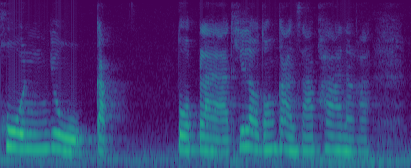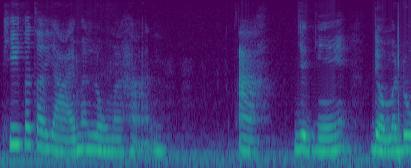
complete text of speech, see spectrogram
คูณอยู่กับตัวแปรที่เราต้องการทราบค่านะคะ พี่ก็จะย้ายมันลงมาหาร อะ อย่างนี้ เดี๋ยวมาดู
